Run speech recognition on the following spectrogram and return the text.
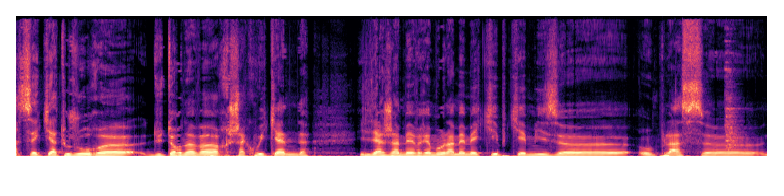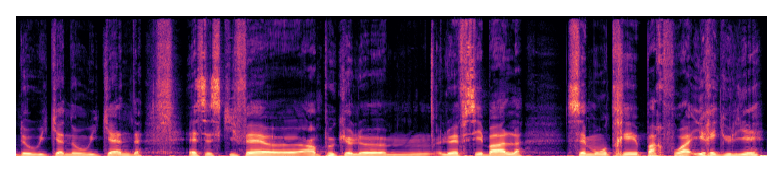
C'est qu'il y a toujours du turnover chaque week-end il n'y a jamais vraiment la même équipe qui est mise euh, en place euh, de week-end en week-end. Et c'est ce qui fait euh, un peu que le, le FC Ball s'est montré parfois irrégulier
